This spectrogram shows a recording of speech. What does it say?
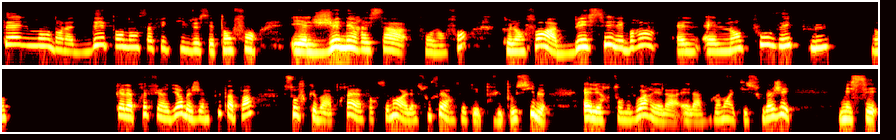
tellement dans la dépendance affective de cet enfant et elle générait ça pour l'enfant que l'enfant a baissé les bras. Elle, elle n'en pouvait plus. Donc, elle a préféré dire bah, j'aime plus papa, sauf que bah, après, forcément, elle a souffert, c'était plus possible. Elle est retournée voir et elle elle a vraiment été soulagée. Mais c'est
